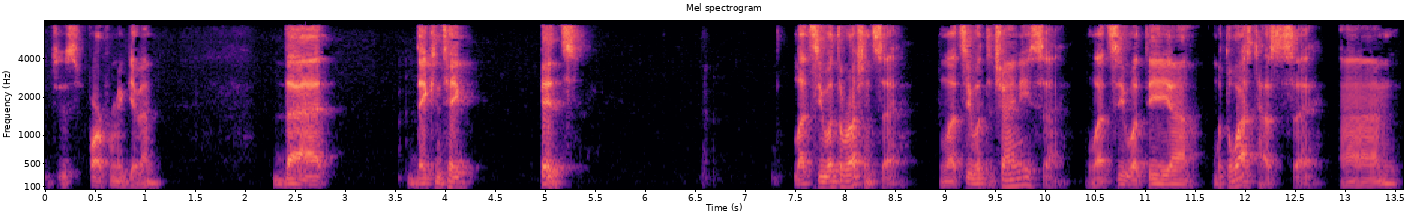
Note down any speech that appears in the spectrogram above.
which is far from a given, that they can take bids. Let's see what the Russians say. Let's see what the Chinese say. Let's see what the uh, what the West has to say. Um,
